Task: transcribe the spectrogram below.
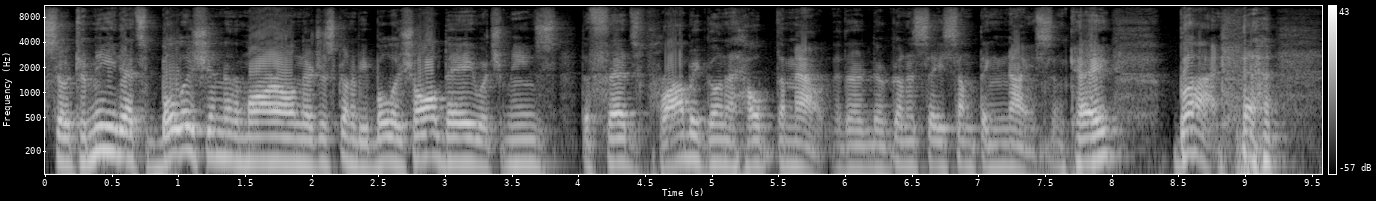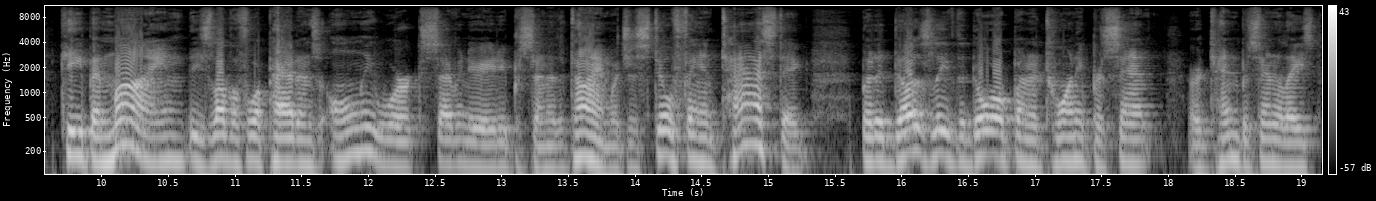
So to me, that's bullish into tomorrow, and they're just going to be bullish all day, which means the Fed's probably going to help them out. They're, they're going to say something nice, okay? But keep in mind, these level four patterns only work 70 or 80% of the time, which is still fantastic, but it does leave the door open at 20% or 10% at least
